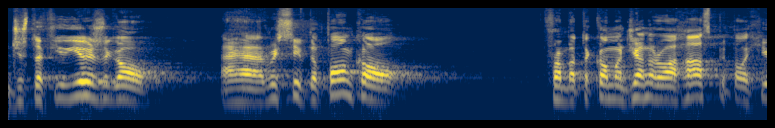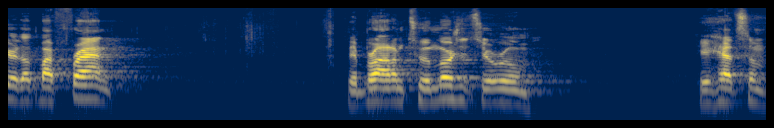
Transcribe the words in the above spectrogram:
Just a few years ago, I uh, received a phone call from a Tacoma General Hospital here that my friend, they brought him to emergency room. He had some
